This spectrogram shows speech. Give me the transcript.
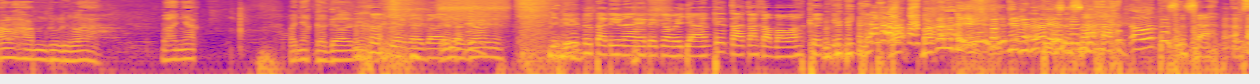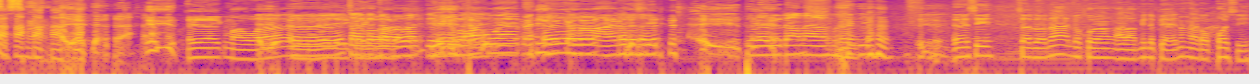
Alhamdulillah banyak banyak gagalnya. Ya gagal banyak ya. gagalnya Jadi nu tadi na edek kamejaan teh kakak kabawakeun geuning. Ba- bahkan lebih expert jadi nanti sesat. Oh, teh sesat. tersesat Eh, naik mawang Eh, jadi kabawa- kabawakeun. Jadi kabawa kuat anjing, Eh, kabawa arus eh. jadi. Terlalu dalam. Eh sih, contohnya nu kurang alami nepi ayeuna ngarokok sih.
